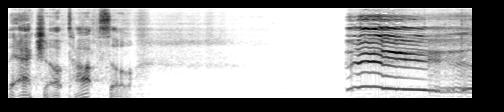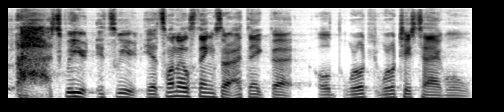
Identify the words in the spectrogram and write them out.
the action up top. So Ah, it's weird. It's weird. Yeah, it's one of those things that I think that old world world chase tag will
